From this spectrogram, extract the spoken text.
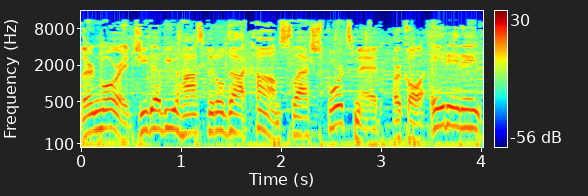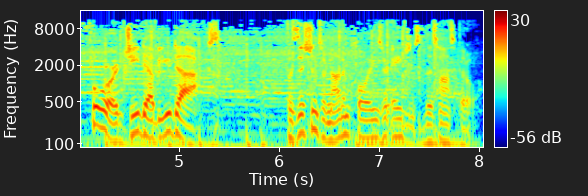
Learn more at gwhospital.com slash sportsmed or call 888-4GW-DOCS. Physicians are not employees or agents of this hospital.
